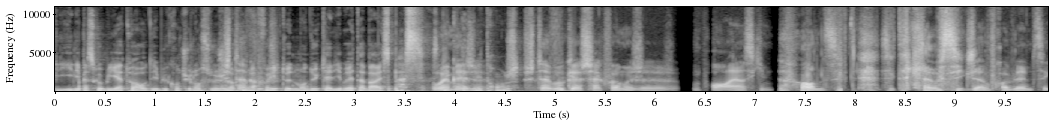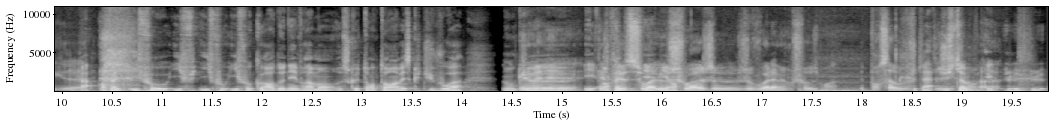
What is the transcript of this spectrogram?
il est presque obligatoire au début quand tu lances le jeu Je la première fois, il te demande de calibrer ta barre espace. C'est Ouais, mais je- étrange. Je t'avoue qu'à chaque fois, moi, je, je comprends rien à ce qu'il me demande. C'est c'est peut-être là aussi que j'ai un problème. C'est que. Ah, en fait, il faut, il faut, il faut coordonner vraiment ce que tu entends avec ce que tu vois. Donc, Oui, euh, et quel en fait, que soit et- le et en- choix, je, je vois la même chose, moi. C'est pour ça où je te Bah, dis. justement, que, le, le-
